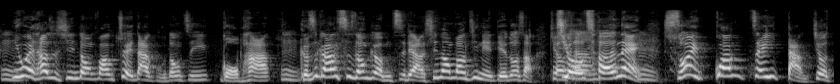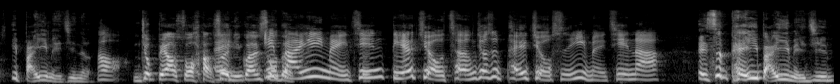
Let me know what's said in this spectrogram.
因为它是新东方最大股东之一，果趴。嗯，可是刚刚四中给我们资料，新东方今年跌多少？九成。呢，所以光这一档就一百亿美金了。哦，你就不要说哈，所以您刚说的一百亿美金跌九成，就是赔九十亿美金啊。哎，是赔一百亿美金。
